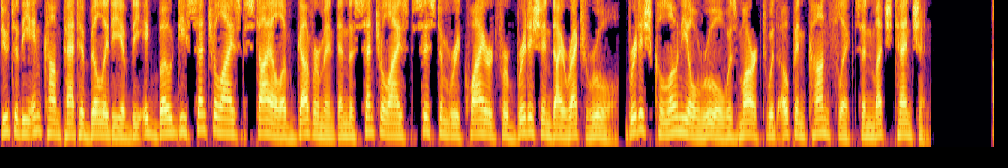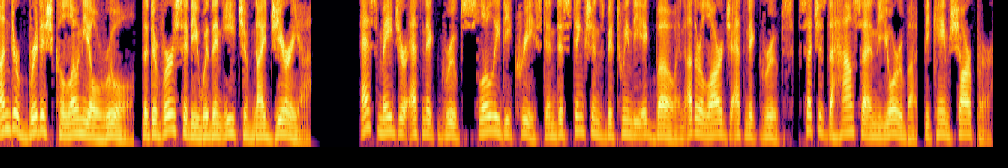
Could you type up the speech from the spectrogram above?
due to the incompatibility of the Igbo decentralized style of government and the centralized system required for British indirect rule. British colonial rule was marked with open conflicts and much tension. Under British colonial rule, the diversity within each of Nigeria's major ethnic groups slowly decreased and distinctions between the Igbo and other large ethnic groups, such as the Hausa and the Yoruba, became sharper.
